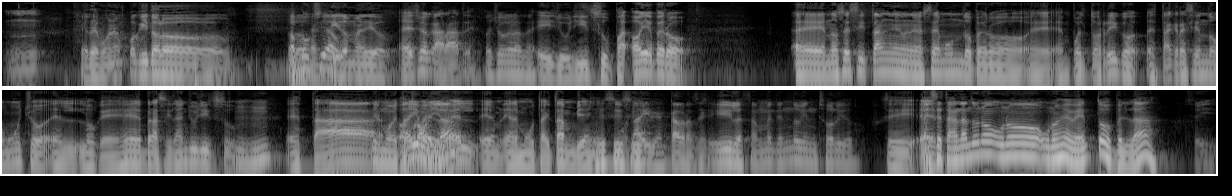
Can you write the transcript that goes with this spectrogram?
Que te pone un poquito los, has los boxeado? sentidos medio... He hecho karate. Ocho grados. Y jiu-jitsu. pa- Oye, pero eh, no sé si están en ese mundo, pero eh, en Puerto Rico está creciendo mucho el, lo que es el Brazilian Jiu-Jitsu. Está El Muay Thai, otro ¿verdad? nivel. El, el Muay Thai también. Sí, sí, sí. Ahí, bien cabrón, sí. Sí, le están metiendo bien sólido. Sí, eh, se están dando unos, unos, unos eventos, ¿verdad? Sí,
